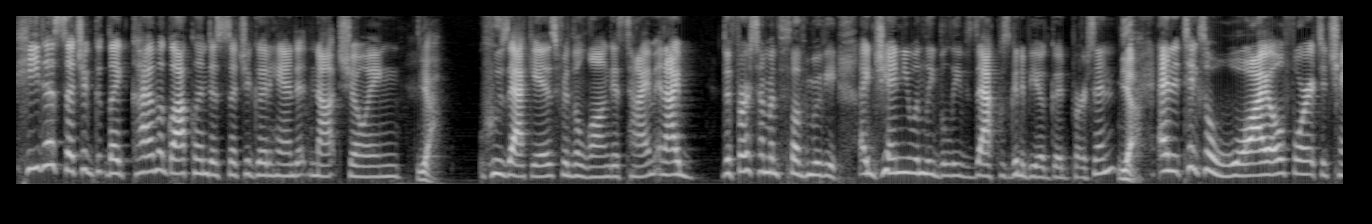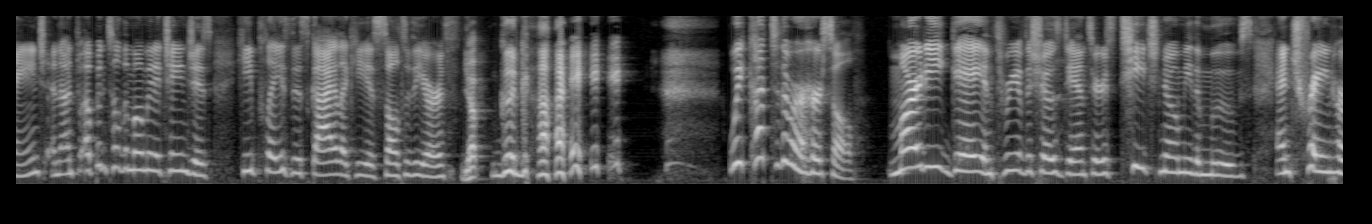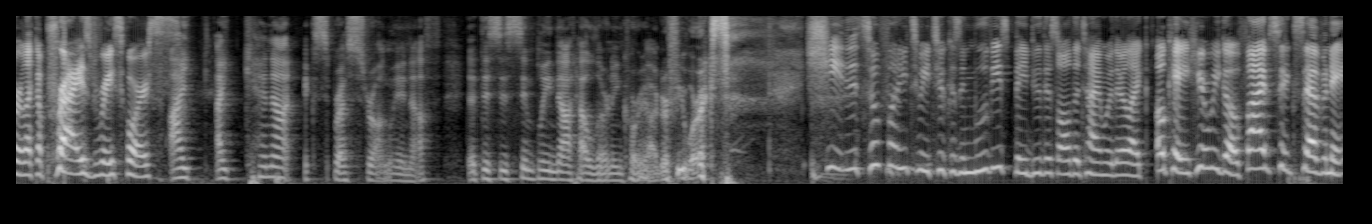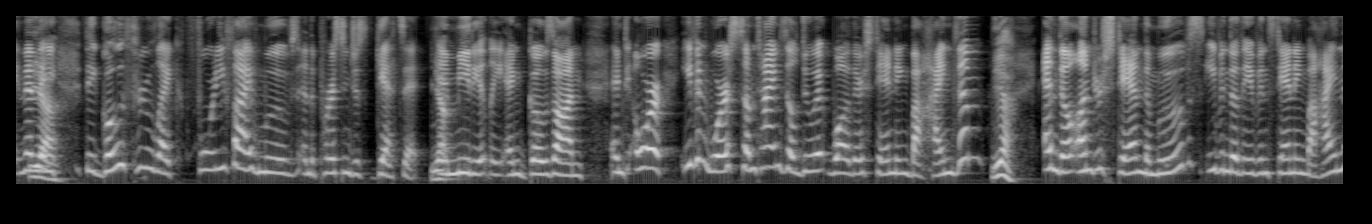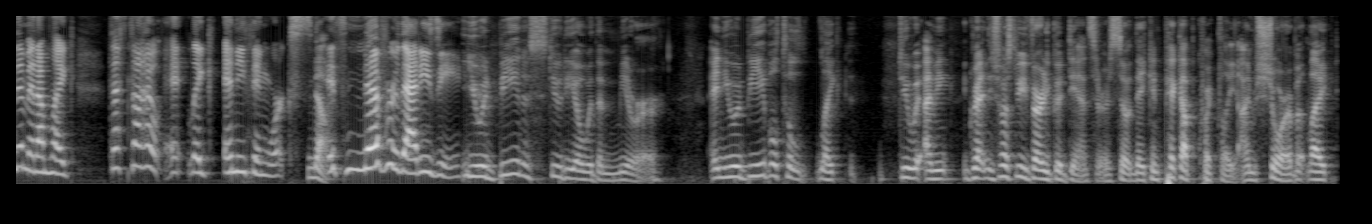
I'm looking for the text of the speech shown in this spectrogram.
he does such a good like Kyle MacLachlan does such a good hand at not showing Yeah. who Zach is for the longest time. And I the first time I saw the movie, I genuinely believed Zach was going to be a good person. Yeah. And it takes a while for it to change. And up until the moment it changes, he plays this guy like he is salt of the earth. Yep. Good guy. we cut to the rehearsal. Marty, Gay, and three of the show's dancers teach Nomi the moves and train her like a prized racehorse. I I cannot express strongly enough that this is simply not how learning choreography works. She it's so funny to me too because in movies they do this all the time where they're like, okay, here we go, five, six, seven, eight, and then Yeah. they they go through like forty five moves and the person just gets it Yep. immediately and goes on and or even worse, sometimes they'll do it while they're standing behind them yeah. and they'll understand the moves even though they've been standing behind them, and I'm like. That's not how eh, like anything works. No. it's never that easy. you would be in a studio with a mirror and you would be able to like do it i mean grant you're supposed to be very good dancers so they can pick up quickly i'm sure but like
